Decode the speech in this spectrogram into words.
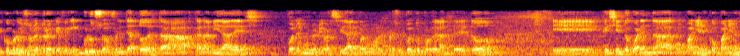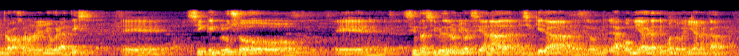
El compromiso nuestro es que incluso frente a todas estas calamidades ponemos la universidad y ponemos el presupuesto por delante de todo. Eh, que 140 compañeros y compañeros trabajaron un año gratis eh, sin que incluso eh, sin recibir de la universidad nada, ni siquiera la comida gratis cuando venían acá.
